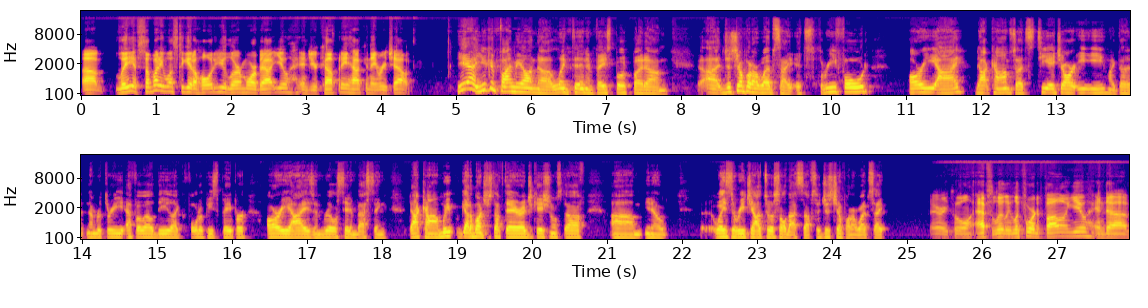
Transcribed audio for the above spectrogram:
Um, Lee, if somebody wants to get a hold of you, learn more about you and your company, how can they reach out? Yeah, you can find me on uh, LinkedIn and Facebook, but um, uh, just jump on our website. It's threefold rei.com. So it's T H R E E, like the number three F O L D, like fold a piece of paper. REI is in real estate investing.com. We've got a bunch of stuff there, educational stuff, um, you know, ways to reach out to us, all that stuff. So just jump on our website. Very cool. Absolutely. Look forward to following you. And uh,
